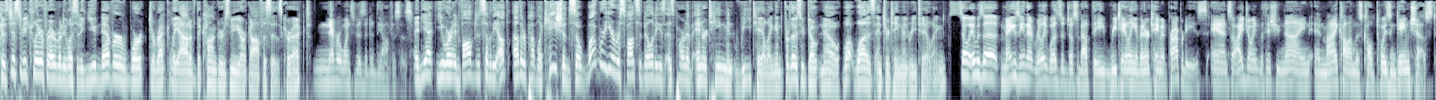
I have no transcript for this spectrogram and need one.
Because just to be clear for everybody listening, you never worked directly out of the Congers New York offices, correct? Never once visited the offices. And yet you were involved in some of the up- other publications. So what were your responsibilities as part of entertainment retailing? And for those who don't know, what was entertainment retailing? So it was a magazine that really was just about the retailing of entertainment properties. And so I joined with issue nine and my column was called Toys and Game Chest.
